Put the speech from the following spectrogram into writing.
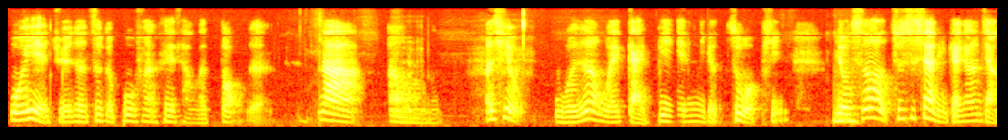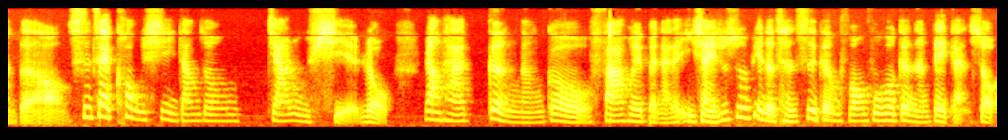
我也觉得这个部分非常的动人。那嗯，而且我认为改编一个作品。有时候就是像你刚刚讲的哦，是在空隙当中加入血肉，让它更能够发挥本来的意象，也就是说变得层次更丰富或更能被感受。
